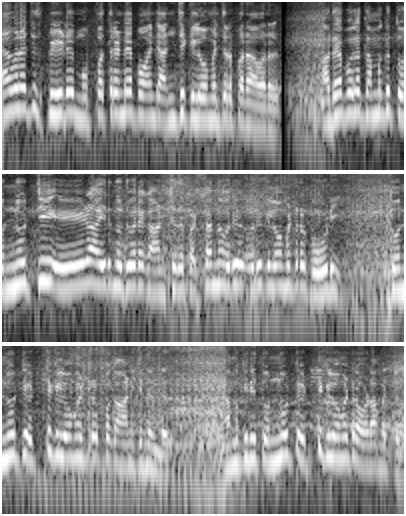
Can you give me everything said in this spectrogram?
ആവറേജ് സ്പീഡ് മുപ്പത്തിരണ്ട് പോയിന്റ് അഞ്ച് കിലോമീറ്റർ പെർ അവർ അതേപോലെ നമുക്ക് തൊണ്ണൂറ്റി ഏഴായിരുന്നു ഇതുവരെ കാണിച്ചത്. പെട്ടെന്ന് ഒരു ഒരു കിലോമീറ്റർ കൂടി. തൊണ്ണൂറ്റി എട്ട് കിലോമീറ്റർ ഇപ്പോൾ കാണിക്കുന്നുണ്ട്. നമുക്കിനി തൊണ്ണൂറ്റി എട്ട് കിലോമീറ്റർ ഓടാൻ പറ്റും.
